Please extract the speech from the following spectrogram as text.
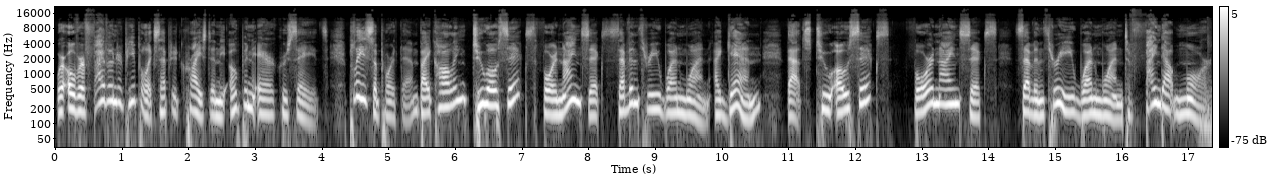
where over 500 people accepted Christ in the open air crusades. Please support them by calling 206 496 7311. Again, that's 206 496 7311 to find out more.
